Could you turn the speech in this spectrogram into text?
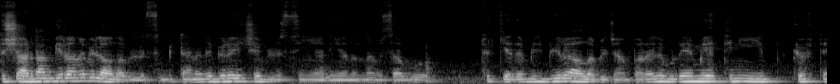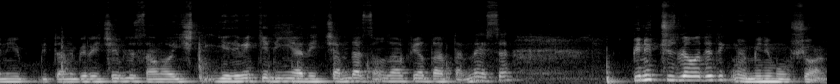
dışarıdan bir anı bile alabilirsin. Bir tane de bira içebilirsin yani yanında mesela bu Türkiye'de bir bira alabileceğin parayla burada hem etini yiyip köfteni yiyip bir tane bira içebilirsin ama işte yemek yediğin yerde içeceğim dersen o zaman fiyat artar. Neyse 1300 lira dedik mi minimum şu an?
